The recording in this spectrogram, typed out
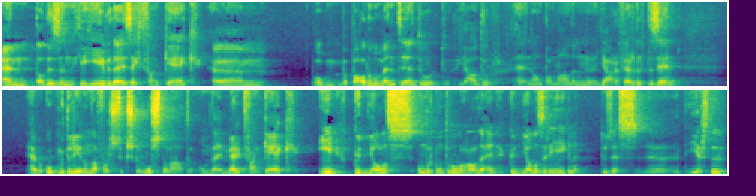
En dat is een gegeven dat je zegt van kijk, ehm, op een bepaalde moment, hè, door, ja, door hè, een aantal maanden en jaren verder te zijn, heb ik ook moeten leren om dat voor een stukje los te laten. Omdat je merkt van kijk, één, je kunt niet alles onder controle houden en je kunt niet alles regelen. Dus dat is eh, het eerste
